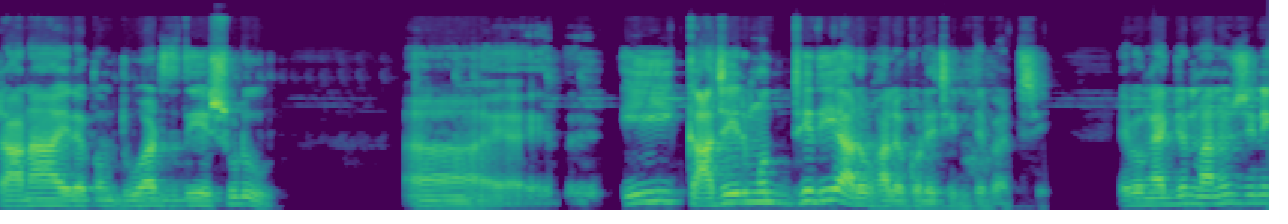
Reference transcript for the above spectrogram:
টানা এরকম ডুয়ার্স দিয়ে শুরু এই কাজের মধ্যে দিয়ে আরও ভালো করে চিনতে পারছি। এবং একজন মানুষ যিনি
